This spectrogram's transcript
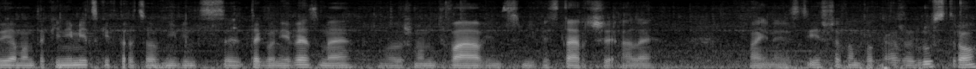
y, ja mam takie niemieckie w pracowni, więc y, tego nie wezmę, bo już mam dwa, więc mi wystarczy, ale fajne jest. Jeszcze Wam pokażę lustro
